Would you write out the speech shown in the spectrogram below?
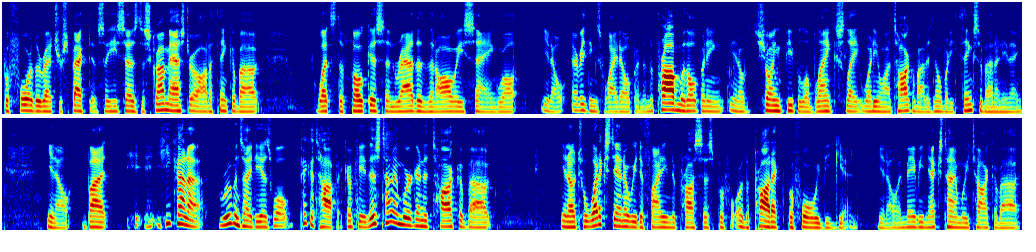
before the retrospective. So he says the Scrum Master ought to think about what's the focus and rather than always saying, well, you know everything's wide open and the problem with opening you know showing people a blank slate what do you want to talk about is nobody thinks about anything you know but he, he kind of Rubin's idea is well, pick a topic. Okay, this time we're going to talk about, you know, to what extent are we defining the process before or the product before we begin? You know, and maybe next time we talk about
